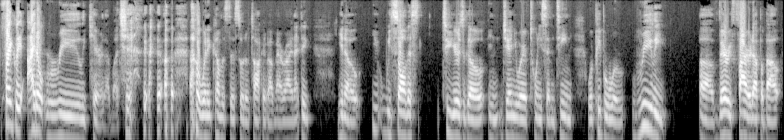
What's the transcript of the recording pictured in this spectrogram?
frankly, I don't really care that much when it comes to sort of talking about Matt Ryan. I think, you know, we saw this two years ago in January of 2017, where people were really uh, very fired up about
